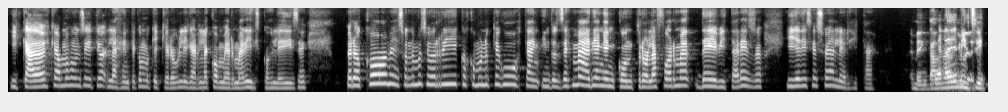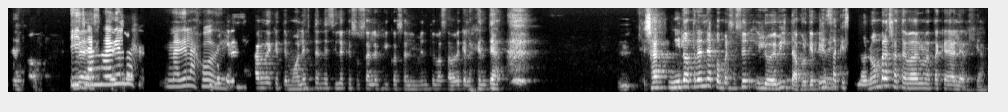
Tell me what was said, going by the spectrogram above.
Y cada vez que vamos a un sitio, la gente como que quiere obligarle a comer mariscos y le dicen, pero come, son demasiado ricos, ¿cómo no te gustan? Entonces Marian encontró la forma de evitar eso y ella dice, soy alérgica. Me encanta. Ya nadie me insiste. Y ya nadie la, nadie la jode. Si quieres dejar de que te molesten, decirle que sos alérgico a ese alimento y vas a ver que la gente ya ni lo trae la conversación y lo evita porque piensa que si lo nombra ya te va a dar un ataque de alergia.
